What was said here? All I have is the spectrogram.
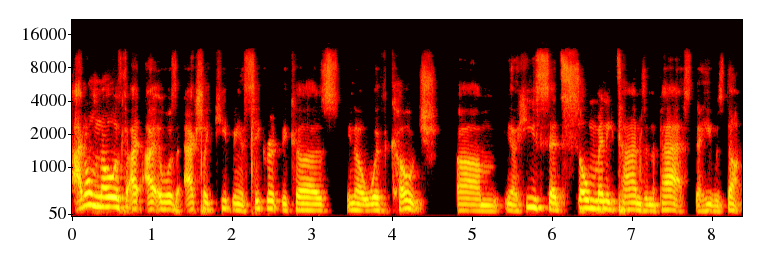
I don't know if I, I was actually keeping a secret because you know with Coach, um, you know he said so many times in the past that he was done.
